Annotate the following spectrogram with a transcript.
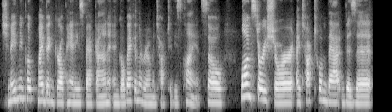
she made me put my big girl panties back on and go back in the room and talk to these clients. So, long story short, I talked to them that visit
